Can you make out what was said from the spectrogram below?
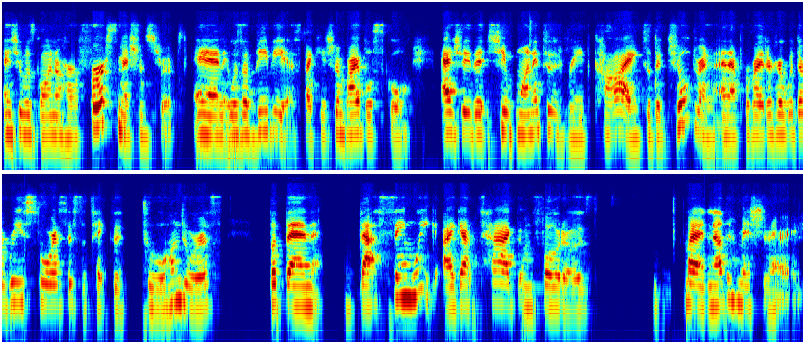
and she was going on her first mission trip and it was a VBS vacation Bible school. And she that she wanted to read Kai to the children and I provided her with the resources to take to, to Honduras. But then that same week I got tagged in photos by another missionary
